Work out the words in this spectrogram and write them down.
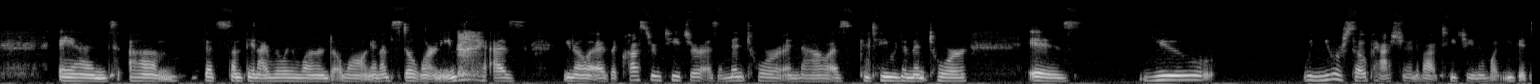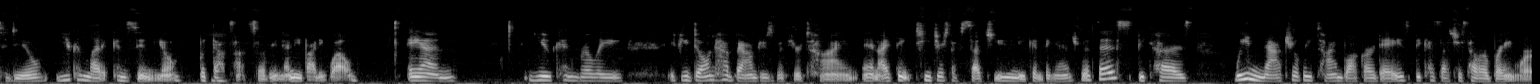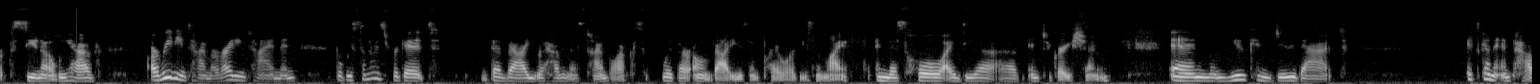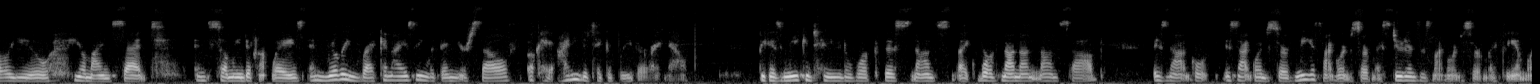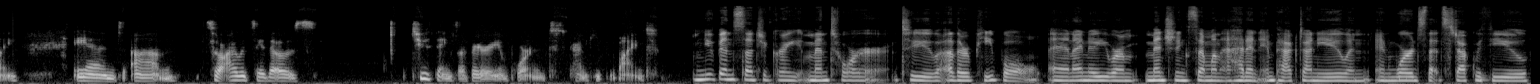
And um, that's something I really learned along, and I'm still learning as you know, as a classroom teacher, as a mentor, and now as continuing to mentor, is you when you are so passionate about teaching and what you get to do, you can let it consume you, but mm-hmm. that's not serving anybody well. And you can really, if you don't have boundaries with your time, and I think teachers have such a unique advantage with this because we naturally time block our days because that's just how our brain works. You know, we have our reading time, our writing time, and but we sometimes forget the value of having those time blocks with our own values and priorities in life and this whole idea of integration. And when you can do that, it's going to empower you, your mindset in so many different ways, and really recognizing within yourself, okay, I need to take a breather right now because me continuing to work this non like work non non nonstop is not going is not going to serve me. It's not going to serve my students. It's not going to serve my family. And um, so I would say those two things are very important to kind of keep in mind. You've been such a great mentor to other people. And I know you were mentioning someone that had an impact on you and, and words that stuck with you.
